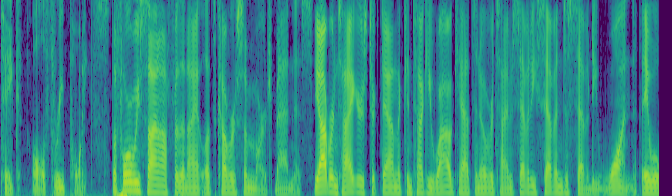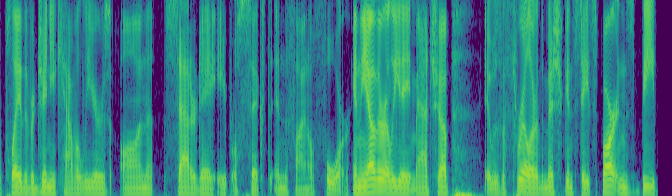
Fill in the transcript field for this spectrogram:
take all three points. Before we sign off for the night, let's cover some March Madness. The Auburn Tigers took down the Kentucky Wildcats in overtime 77 to 71. They will play the Virginia Cavaliers on Saturday, April 6th in the Final Four. In the other Elite Eight matchup, it was the thriller. The Michigan State Spartans beat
